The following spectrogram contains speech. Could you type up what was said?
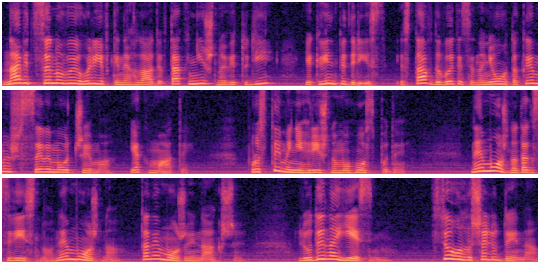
Навіть синової голівки не гладив так ніжно відтоді, як він підріс, і став дивитися на нього такими ж сивими очима, як мати. Прости мені грішному, Господи. Не можна так, звісно, не можна, та не можу інакше. Людина єсмь, всього лише людина,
